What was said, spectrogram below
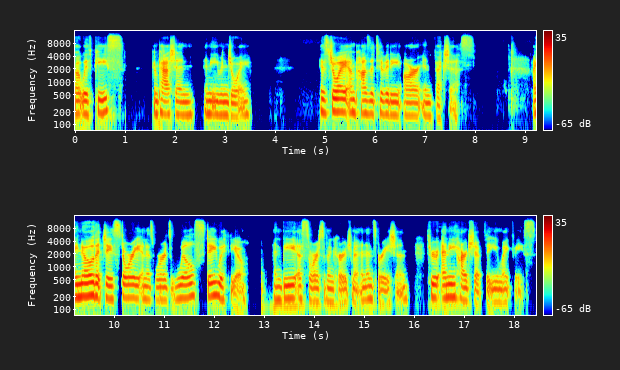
but with peace compassion, and even joy. His joy and positivity are infectious. I know that Jay's story and his words will stay with you and be a source of encouragement and inspiration through any hardship that you might face.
